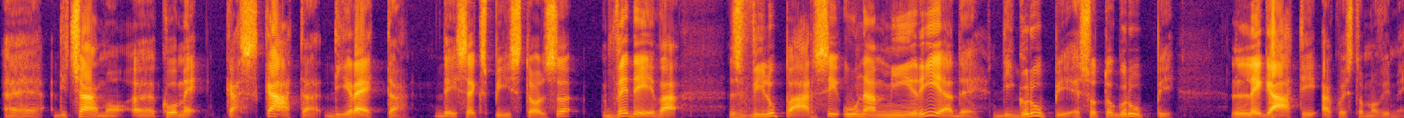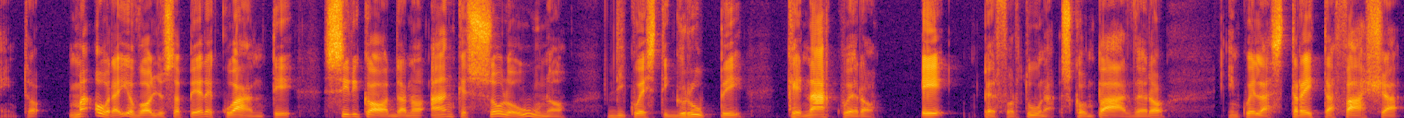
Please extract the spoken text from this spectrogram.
eh, diciamo eh, come cascata diretta dei Sex Pistols, vedeva svilupparsi una miriade di gruppi e sottogruppi legati a questo movimento. Ma ora io voglio sapere quanti si ricordano anche solo uno di questi gruppi che nacquero e per fortuna scomparvero in quella stretta fascia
